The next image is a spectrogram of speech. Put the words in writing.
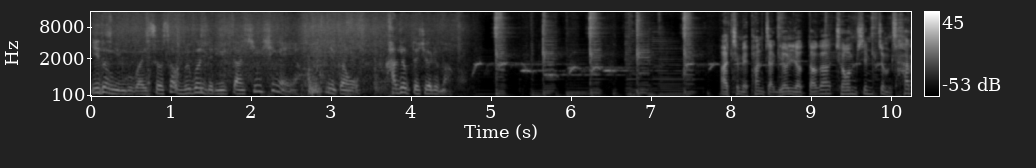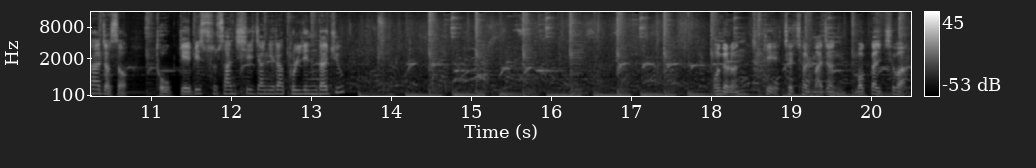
이동 인구가 있어서 물건들이 일단 싱싱해요. 그러니까 가격도 저렴하고. 아침에 반짝 열렸다가 점심쯤 사라져서 도깨비 수산시장이라 불린다죠. 오늘은 특히 제철 맞은 먹갈치와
